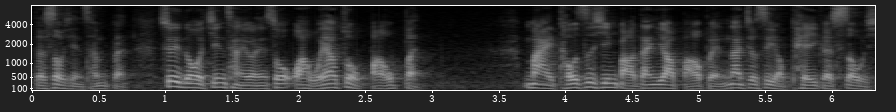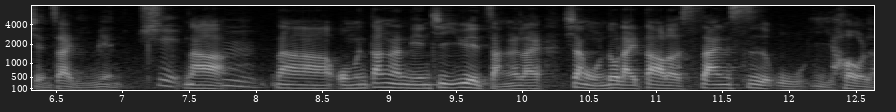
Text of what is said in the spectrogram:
的寿险成本。所以如果经常有人说哇，我要做保本，买投资型保单要保本，那就是有配一个寿险在里面。是。那、嗯、那我们当然年纪越长的来，像我们都来到了三四五以后了，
